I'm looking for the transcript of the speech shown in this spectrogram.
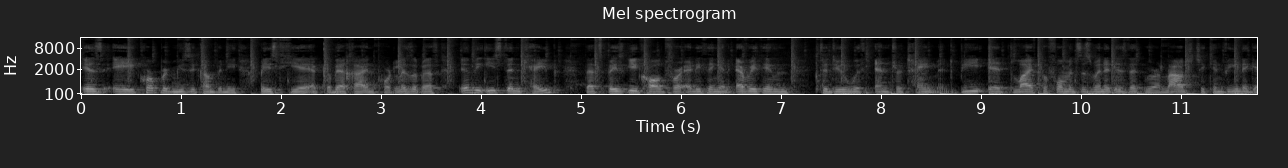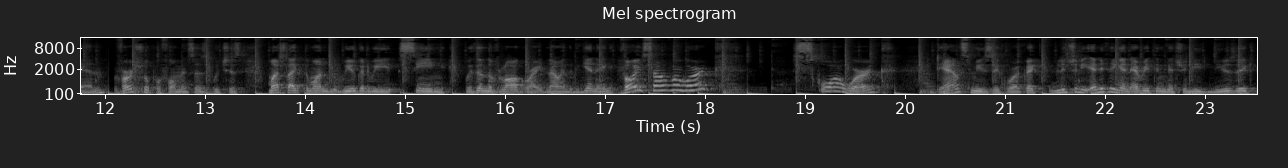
is a corporate music company based here at Gqeberha in Port Elizabeth in the Eastern Cape that's basically called for anything and everything to do with entertainment, be it live performances when it is that we're allowed to convene again, virtual performances, which is much like the one that we're going to be seeing within the vlog right now in the beginning, voiceover work, score work, dance music work, like literally anything and everything that you need music,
